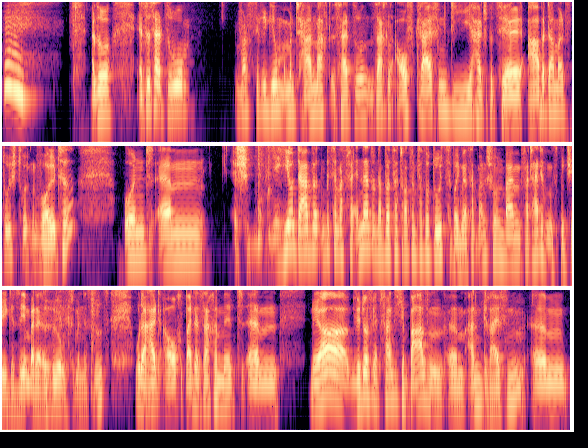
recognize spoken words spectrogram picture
Hm. Also, es ist halt so, was die Regierung momentan macht, ist halt so Sachen aufgreifen, die halt speziell Abe damals durchdrücken wollte. Und ähm, hier und da wird ein bisschen was verändert und dann wird es halt trotzdem versucht durchzubringen. Das hat man schon beim Verteidigungsbudget gesehen, bei der Erhöhung zumindestens Oder halt auch bei der Sache mit, ähm, naja, wir dürfen jetzt feindliche Basen ähm, angreifen. Ähm,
